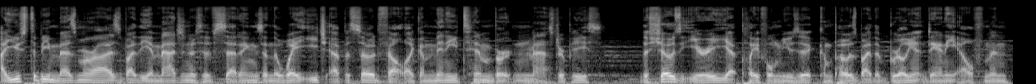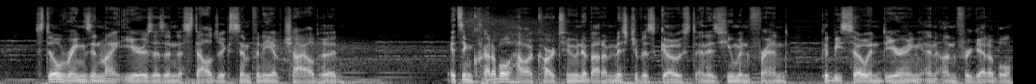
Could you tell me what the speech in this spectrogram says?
I used to be mesmerized by the imaginative settings and the way each episode felt like a mini Tim Burton masterpiece. The show's eerie yet playful music, composed by the brilliant Danny Elfman, still rings in my ears as a nostalgic symphony of childhood. It's incredible how a cartoon about a mischievous ghost and his human friend could be so endearing and unforgettable.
